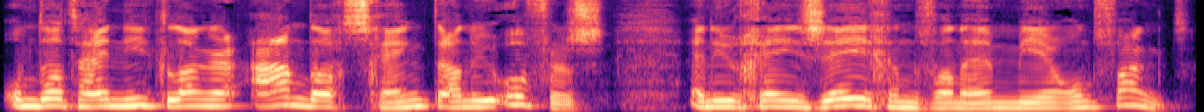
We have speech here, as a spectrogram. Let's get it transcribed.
omdat hij niet langer aandacht schenkt aan uw offers en u geen zegen van hem meer ontvangt.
